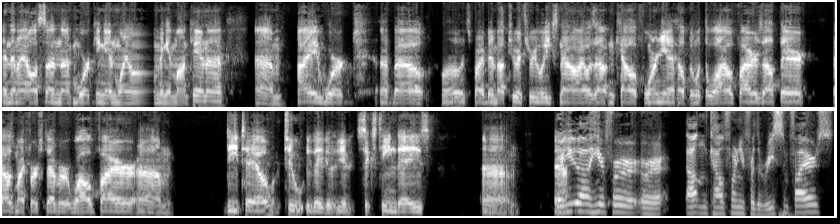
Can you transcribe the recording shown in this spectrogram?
and then I all of a sudden I'm working in Wyoming and Montana. Um, I worked about well, it's probably been about two or three weeks now. I was out in California helping with the wildfires out there. That was my first ever wildfire um, detail. Two, they, you know, 16 days. Um, Were uh, you out here for or out in California for the recent fires?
